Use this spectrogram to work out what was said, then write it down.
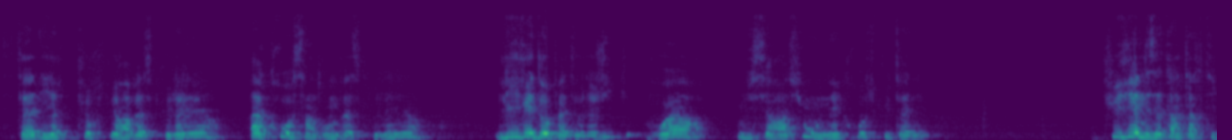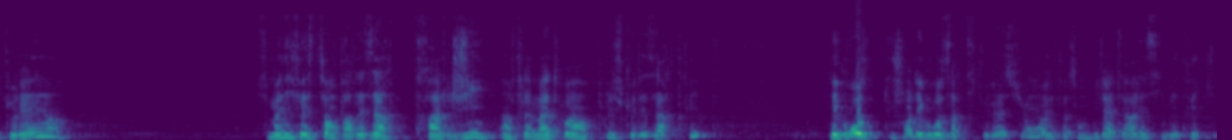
c'est-à-dire purpura vasculaire, acro-syndrome vasculaire, livédopathologique, voire ulcération ou nécrose cutanée. Puis viennent les atteintes articulaires, se manifestant par des arthralgies inflammatoires plus que des arthrites, touchant les grosses articulations et de façon bilatérale et symétrique,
